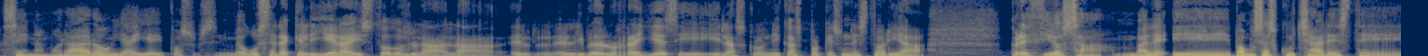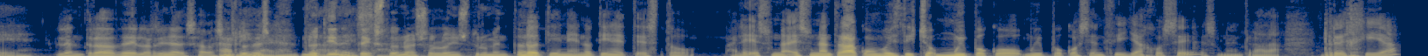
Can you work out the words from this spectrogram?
se enamoraron y ahí pues me gustaría que leyerais todos el, libro de los reyes y, las crónicas porque es una historia preciosa, ¿vale? Eh, vamos a escuchar este... La entrada de la Reina de Sabas, entonces no tiene texto, ¿no? Es solo instrumental. No tiene, no tiene texto, ¿vale? Es una, es una entrada, como habéis dicho, muy poco, muy poco sencilla, José, es una entrada regia.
